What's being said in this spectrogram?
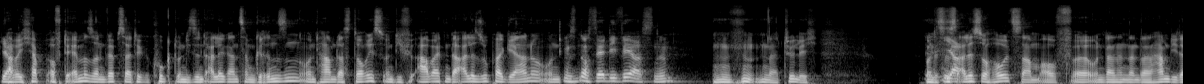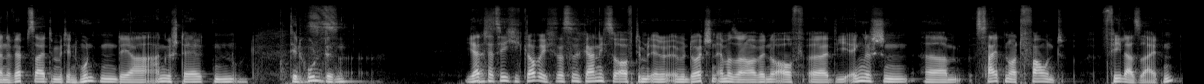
Ja. Aber ich habe auf der Amazon-Webseite geguckt und die sind alle ganz am Grinsen und haben da Stories und die arbeiten da alle super gerne und und sind noch sehr divers, ne? natürlich. Und es ist Ja. alles so wholesome auf, äh, und dann, dann, dann haben die da eine Webseite mit den Hunden der Angestellten. Den Hunden. Ja, Was? tatsächlich, ich glaube, ich, das ist gar nicht so auf dem im deutschen Amazon, aber wenn du auf äh, die englischen ähm, Site Not Found Fehlerseiten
